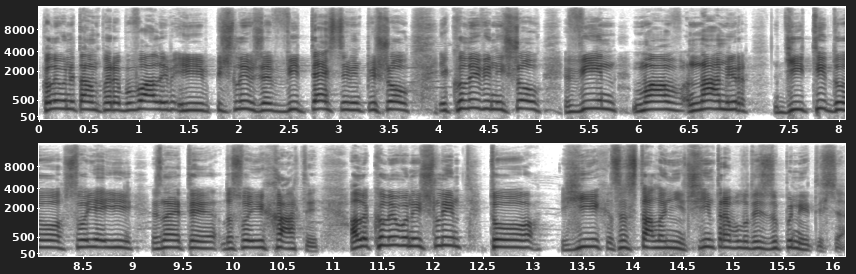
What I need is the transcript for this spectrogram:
коли вони там перебували і пішли вже від тестя, він пішов. І коли він йшов, він мав намір дійти до своєї, знаєте, до своєї хати. Але коли вони йшли, то їх застала ніч. Їм треба було десь зупинитися.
